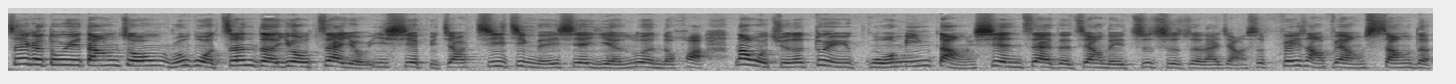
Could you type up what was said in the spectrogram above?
这个多月当中，如果真的又再有一些比较激进的一些言论的话，那我觉得对于国民党现在的这样的支持者来讲是非常非常伤的。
